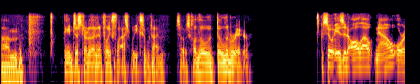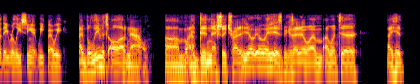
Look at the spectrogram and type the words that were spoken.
um, I think it just started on Netflix last week sometime. So it's called the, the Liberator. So is it all out now, or are they releasing it week by week? I believe it's all out now. Um, I didn't actually try to. You know, you know, it is because I know I'm. I went to. I hit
